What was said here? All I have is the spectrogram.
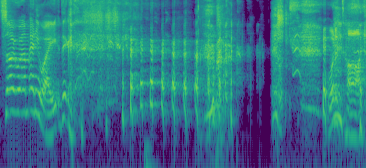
So um, anyway, the, what a talk.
